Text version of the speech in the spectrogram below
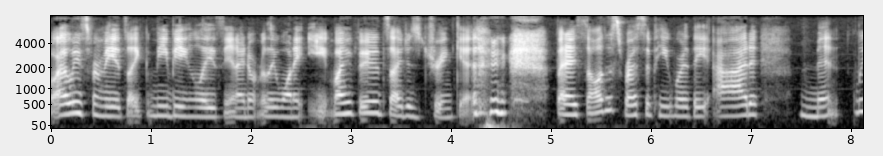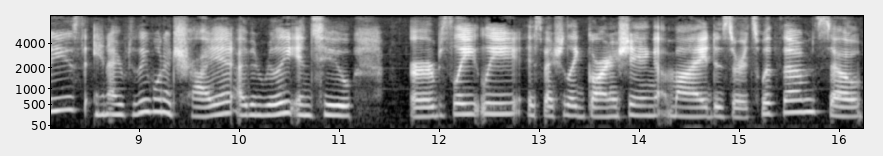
or at least for me it's like me being lazy and i don't really want to eat my food so i just drink it. But i saw this recipe where they add mint leaves and i really want to try it. I've been really into herbs lately especially like garnishing my desserts with them so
